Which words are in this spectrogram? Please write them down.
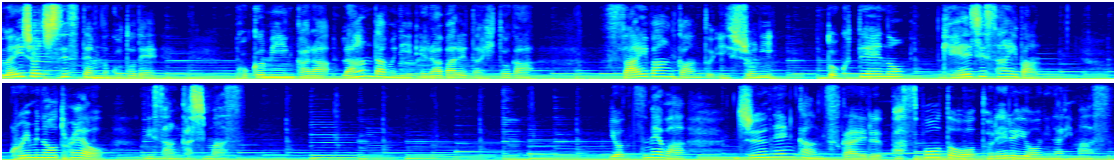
レイジャッジシステムのことで国民からランダムに選ばれた人が裁判官と一緒に特定の刑事裁判 Criminal Trail に参加します。4つ目は10年間使えるパスポートを取れるようになります。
